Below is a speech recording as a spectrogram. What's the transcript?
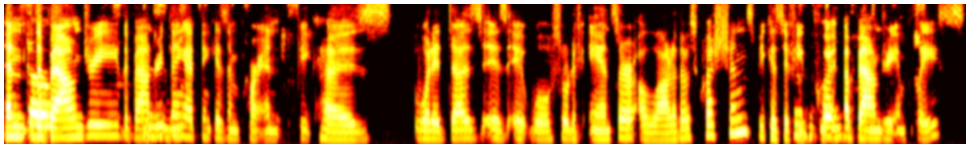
and the boundary the boundary Mhm. thing i think is important because what it does is it will sort of answer a lot of those questions because if you put Mhm. a boundary in place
